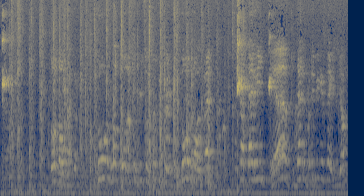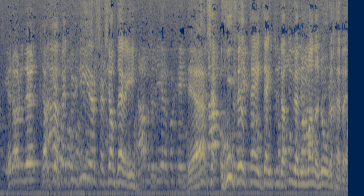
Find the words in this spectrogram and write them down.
politie. Doorlopen. Doorlopen, alsjeblieft, op de punt. Doorlopen. Sergeant Derry. Ja? De derde verdieping is deze, Jan. In orde, dank Ah, bent u hier, sergeant Derry? Dames en heren, vergeet Ja, Zeg, hoeveel tijd denkt u dat u en uw mannen nodig hebben?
